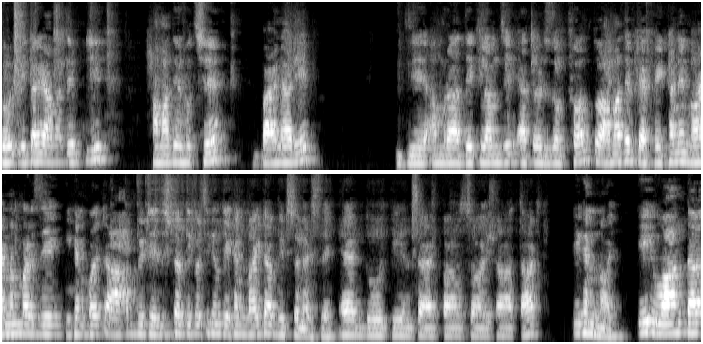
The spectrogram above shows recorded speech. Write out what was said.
তো এটাই আমাদের কি? আমাদের হচ্ছে বাইনারি যে আমরা দেখলাম যে এত যোগফল। তো আমাদের দেখো, এখানে নয় নাম্বার যে এখানে কয়টা আট বিট রেজিস্টার দিয়ে করছি কিন্তু এখানে নয়টা বিট চলে আসছে। এক, দুই, তিন, চার, পাঁচ, ছয়, সাত, আট, এখানে নয়। এই ওয়ান দ্বারা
